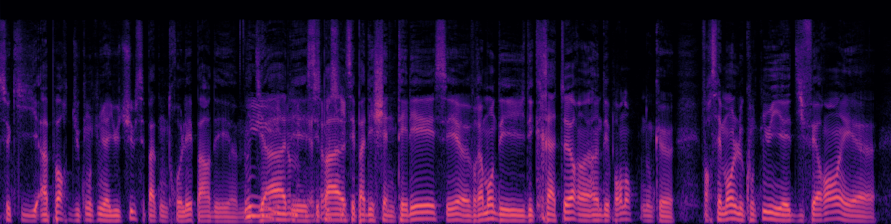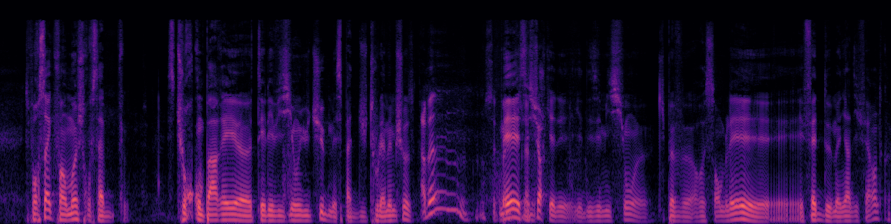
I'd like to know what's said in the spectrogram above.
ceux qui apportent du contenu à YouTube c'est pas contrôlé par des euh, Oui, médias, oui, a c'est pas aussi. c'est pas des chaînes télé, c'est euh, vraiment des, des créateurs euh, indépendants. Donc forcément le contenu est différent et c'est pour ça que enfin moi je trouve ça c'est toujours comparé télévision YouTube mais c'est pas du tout la même chose. Ah bah non, pas Mais c'est sûr qu'il y, a des- il y a des émissions qui peuvent ressembler et, et faites de manière différente quoi.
